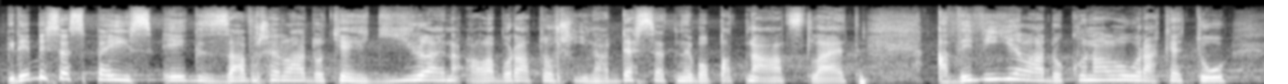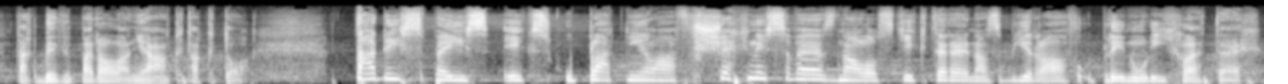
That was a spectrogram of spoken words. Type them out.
kdyby se SpaceX zavřela do těch dílen a laboratoří na 10 nebo 15 let a vyvíjela dokonalou raketu, tak by vypadala nějak takto. Tady SpaceX uplatnila všechny své znalosti, které nazbírala v uplynulých letech,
